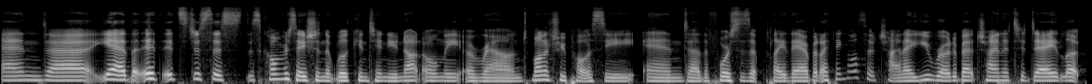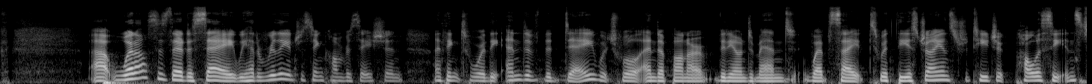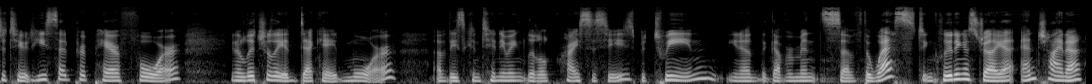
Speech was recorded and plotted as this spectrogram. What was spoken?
And uh, yeah, it, it's just this this conversation that will continue not only around monetary policy and uh, the forces at play there, but I think also China. You wrote about China today. Look. Uh, what else is there to say? We had a really interesting conversation, I think, toward the end of the day, which will end up on our video on demand website with the Australian Strategic Policy Institute. He said, prepare for, you know, literally a decade more of these continuing little crises between, you know, the governments of the West, including Australia and China,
